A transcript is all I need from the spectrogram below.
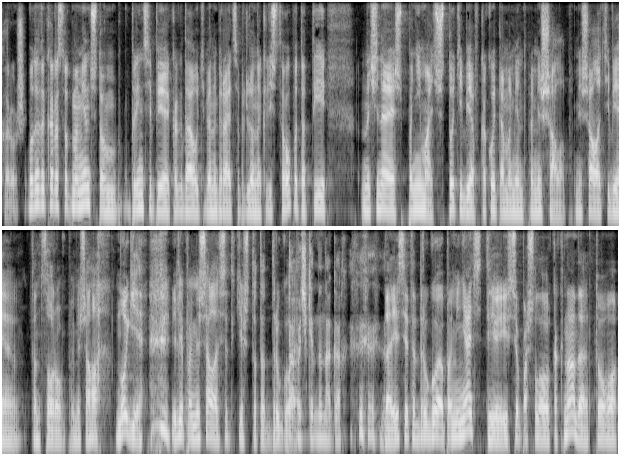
хороший. Вот это как раз тот момент, что, в принципе, когда у тебя набирается определенное количество опыта, ты начинаешь понимать, что тебе в какой-то момент помешало. Помешало тебе танцору, помешало ноги или помешало все-таки что-то другое. Тапочки на ногах. Да, если это другое поменять, ты, и все пошло как надо, то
